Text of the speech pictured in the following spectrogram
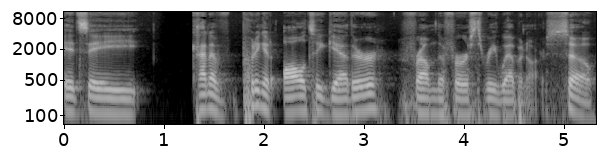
it's a kind of putting it all together from the first three webinars. So,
